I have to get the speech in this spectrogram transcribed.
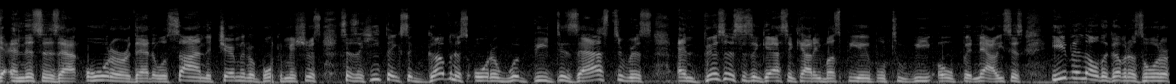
Yeah, and this is that order that it was signed. The chairman of the board of commissioners says that he thinks the governor's order would be disastrous and businesses in Gaston County must be able to reopen now. He says even though the governor's order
